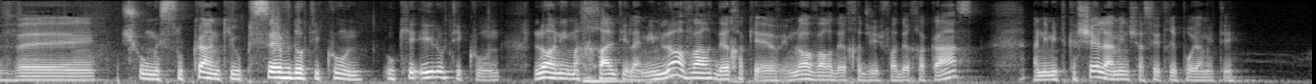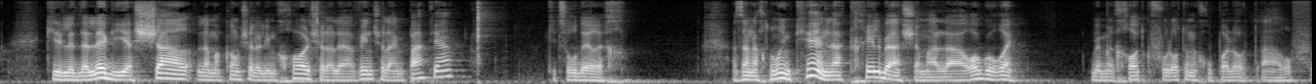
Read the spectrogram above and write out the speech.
ושהוא מסוכן, כי הוא פסבדו תיקון, הוא כאילו תיקון. לא, אני מחלתי להם. אם לא עבר דרך הכאב, אם לא עבר דרך הג'יפה, דרך הכעס, אני מתקשה להאמין שעשית ריפוי אמיתי. כי לדלג ישר למקום של הלמחול, של הלהבין, של האמפתיה, קיצור דרך. אז אנחנו אומרים, כן, להתחיל בהאשמה, להרוג הורה, במרכאות כפולות ומכופלות. הרופ...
